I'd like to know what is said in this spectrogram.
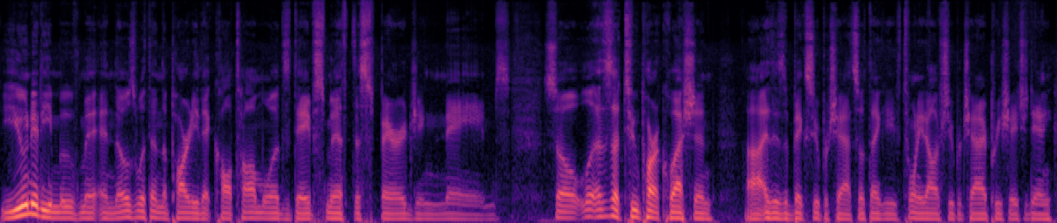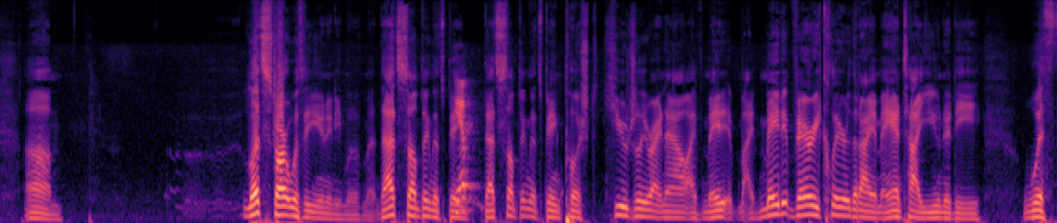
Unity movement and those within the party that call Tom Woods, Dave Smith disparaging names? So this is a two part question. Uh, it is a big super chat, so thank you, twenty dollars super chat. I appreciate you, Danny. Um, let's start with the unity movement. That's something that's being Yep. that's something that's being pushed hugely right now. I've made it I've made it very clear that I am anti-unity with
